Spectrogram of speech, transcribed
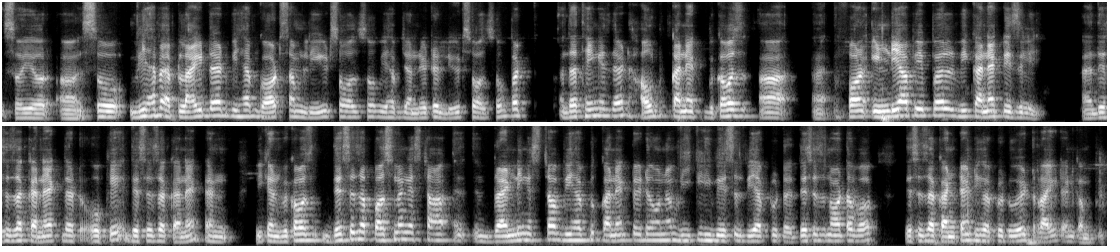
so your uh, so we have applied that. We have got some leads also. We have generated leads also. But the thing is that how to connect because uh, uh, for India people we connect easily and this is a connect that okay this is a connect. And we can because this is a personal stuff branding stuff we have to connect it on a weekly basis. We have to this is not a work. This is a content. You have to do it right and complete.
